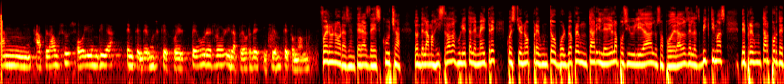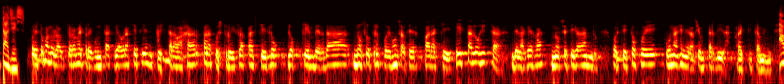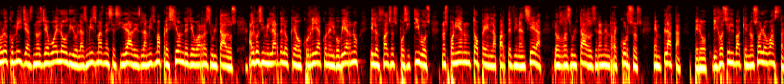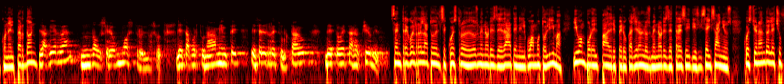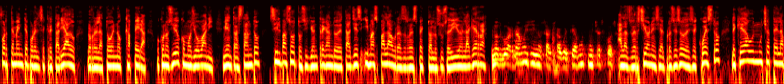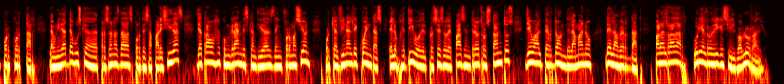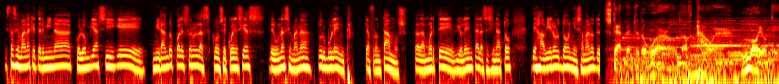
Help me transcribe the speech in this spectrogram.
Aplausos. Hoy en día entendemos que fue el peor error y la peor decisión que tomamos. Fueron horas enteras de escucha, donde la magistrada Julieta Lemaitre cuestionó, preguntó, volvió a preguntar y le dio la posibilidad a los apoderados de las víctimas de preguntar por detalles. Por eso cuando la doctora me pregunta, ¿y ahora qué pienso? Es trabajar para construir la paz, que es lo, lo que en verdad nosotros podemos hacer para que esta lógica de la guerra no se siga dando, porque esto fue una generación perdida prácticamente. Abro comillas, nos llevó el odio, las mismas necesidades, la misma presión de llevar resultados, algo similar de lo que ocurría con el gobierno y los falsos positivos. Nos ponían un tope en la parte financiera, los resultados eran en recursos, en plata, pero dijo Silva que no solo basta con el perdón. La guerra nos creó un monstruo en nosotros. Desafortunadamente es el resultado de todas esas acciones. Se entregó el relato del secuestro de dos menores de edad en el Guamo Tolima. Iban por el padre, pero cayeron los menores de 13 y 16 años. Cuestionando el hecho fuertemente por el secretariado, lo relató Enoc Capera, o conocido como Giovanni. Mientras tanto, Silva Soto siguió entregando detalles y más palabras respecto a lo sucedido en la guerra. Nos guardamos y nos alcahueteamos muchas cosas. A las versiones y al proceso de secuestro le queda aún mucha tela por cortar. La unidad de búsqueda de personas dadas por desaparecidas ya trabaja con grandes cantidades de información, porque al final de cuentas, el objetivo del proceso de paz, entre otros tantos, lleva al perdón de la mano de la verdad. Para el radar, Uriel Rodríguez Silva, Blue Radio. Esta semana que termina, Colombia sigue mirando cuáles fueron las consecuencias de una semana turbulenta que afrontamos tras la muerte violenta, el asesinato de Javier Ordóñez a manos de... Step into the world of power, loyalty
